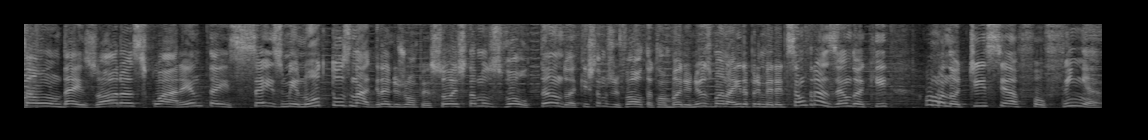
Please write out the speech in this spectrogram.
São 10 horas 46 minutos na Grande João Pessoa. Estamos voltando aqui, estamos de volta com o Band News Manaíra, primeira edição, trazendo aqui uma notícia fofinha.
